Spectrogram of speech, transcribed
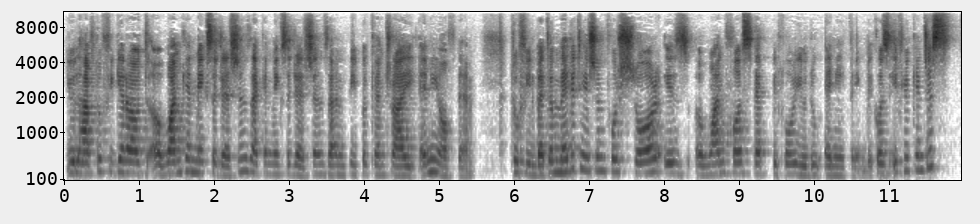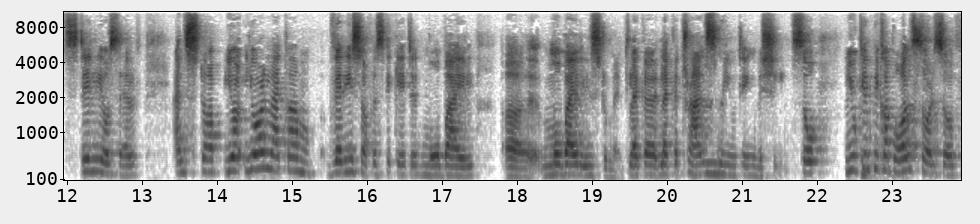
You'll have to figure out, uh, one can make suggestions, I can make suggestions, and people can try any of them to feel better. Meditation, for sure, is uh, one first step before you do anything. Because if you can just still yourself and stop, you're, you're like a very sophisticated mobile uh, mobile instrument, like a like a transmuting machine. So you can pick up all sorts of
